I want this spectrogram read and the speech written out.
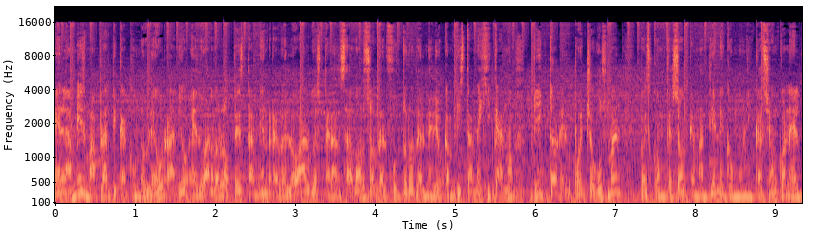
En la misma plática con W Radio, Eduardo López también reveló algo esperanzador sobre el futuro del mediocampista mexicano Víctor El Pocho Guzmán, pues confesó que mantiene comunicación con él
